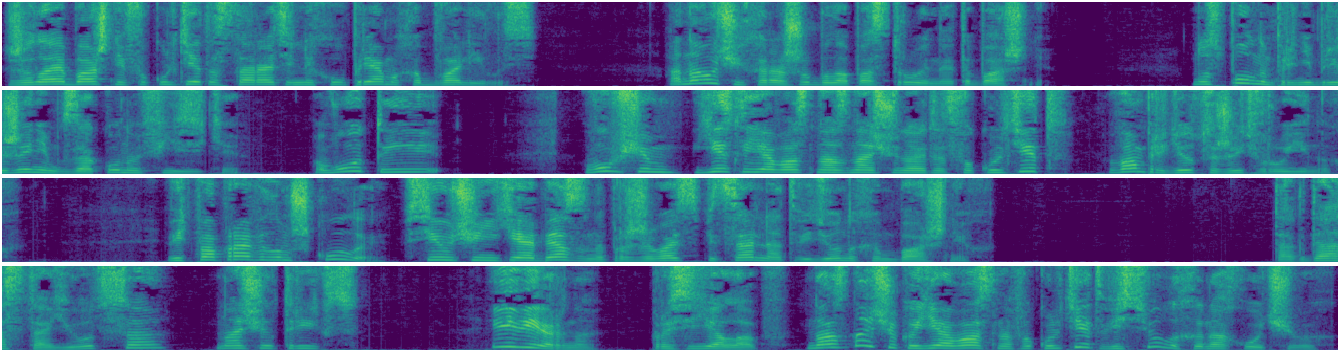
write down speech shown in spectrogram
жилая башня факультета старательных и упрямых обвалилась. Она очень хорошо была построена, эта башня, но с полным пренебрежением к законам физики. Вот и... В общем, если я вас назначу на этот факультет, вам придется жить в руинах. Ведь по правилам школы все ученики обязаны проживать в специально отведенных им башнях. — Тогда остается... — начал Трикс. — И верно, — просиял Апф. — Назначу-ка я вас на факультет веселых и находчивых.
